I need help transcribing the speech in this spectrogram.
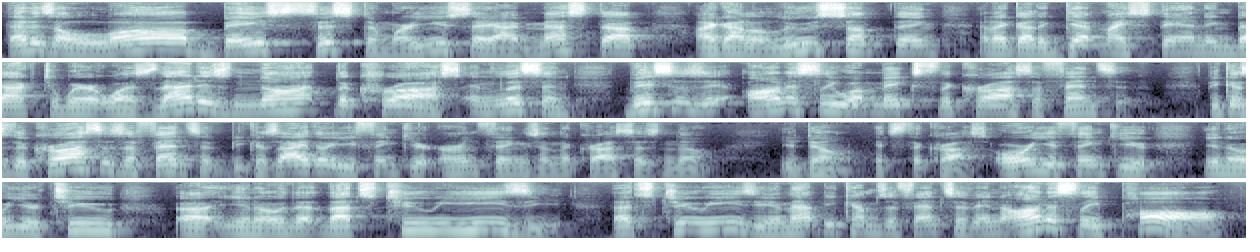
That is a law based system where you say, I messed up, I got to lose something, and I got to get my standing back to where it was. That is not the cross. And listen, this is honestly what makes the cross offensive. Because the cross is offensive, because either you think you earn things and the cross says no. You don't. It's the cross. Or you think you, you know, you're too, uh, you know, that, that's too easy. That's too easy, and that becomes offensive. And honestly, Paul,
